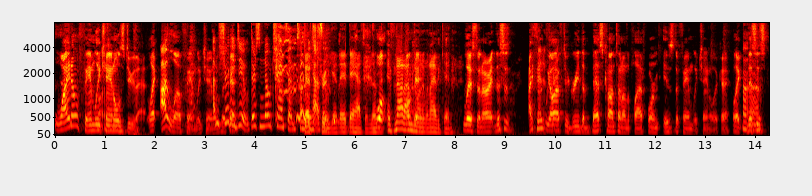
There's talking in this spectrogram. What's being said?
Why don't family channels do that? Like, I love family channels. I'm sure okay? they do. There's no chance that somebody That's true. hasn't. Yeah, they, they have to have Well. If not, I'm okay. doing it when I have a kid. Listen, all right. This is. I think is we all right. have to agree the best content on the platform is the family channel. Okay, like this Uh-uh. is.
